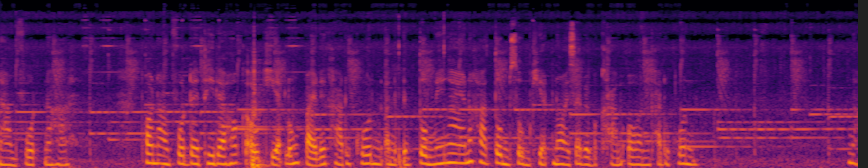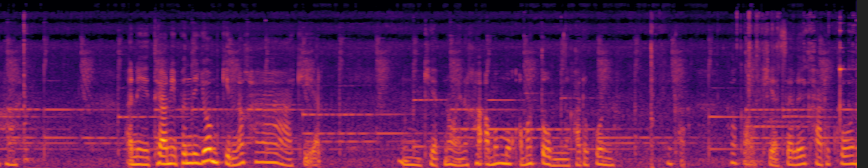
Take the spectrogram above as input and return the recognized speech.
น้ำฟดนะคะ พอน้ำฟดได้ทีแล้วเขาก็เอาเขียดลงไปเลยค่ะทุกคน อันนี้เป็นต้มง่ายๆนะคะต้มสมเขียดหน้อยใส่ใบบักขามอ่อนค่ะทุกคนนะคะ อันนี้แถวนี้เพิ่นนิยมกินนะคะเขียดอืมเขียดหน่อยนะคะ เอามาหมกเอามาต้มนะคะ ทุกคนนี่ค่ะเขาก็เอาเขียดใส่เลยค่ะทุกคน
